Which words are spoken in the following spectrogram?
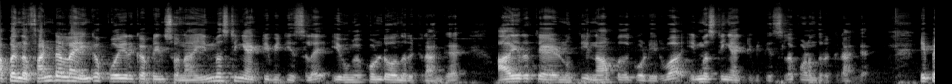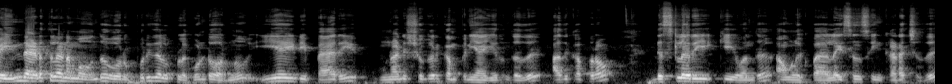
அப்போ இந்த ஃபண்டெல்லாம் எங்கே போயிருக்கு அப்படின்னு சொன்னால் இன்வெஸ்டிங் ஆக்டிவிட்டீஸில் இவங்க கொண்டு வந்திருக்கிறாங்க. ஆயிரத்தி எழுநூற்றி நாற்பது கோடி ரூபா இன்வெஸ்டிங் ஆக்டிவிட்டீஸில் கொண்டு வந்திருக்கிறாங்க. இப்போ இந்த இடத்துல நம்ம வந்து ஒரு புரிதலுக்குள்ளே கொண்டு வரணும். இஐடி பேரி முன்னாடி சுகர் கம்பெனியாக இருந்தது. அதுக்கப்புறம் டிஸ்லரிக்கு வந்து அவங்களுக்கு இப்போ லைசன்சிங் கிடச்சிது.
